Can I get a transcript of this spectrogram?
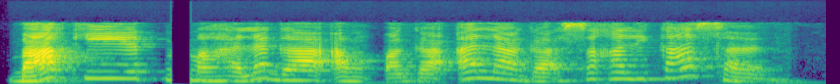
Bakit mahalaga ang pag-aalaga sa kalikasan?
